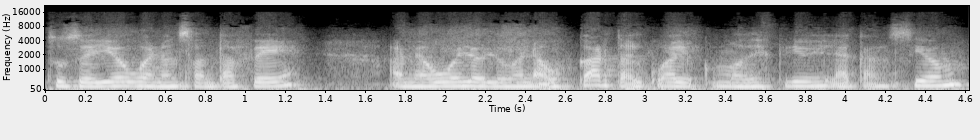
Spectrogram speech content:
sucedió bueno, en Santa Fe. A mi abuelo lo van a buscar, tal cual como describe la canción.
